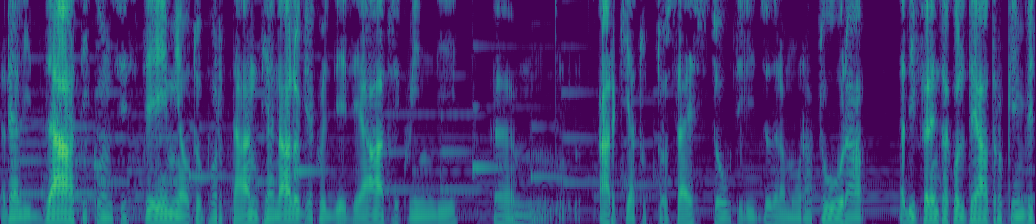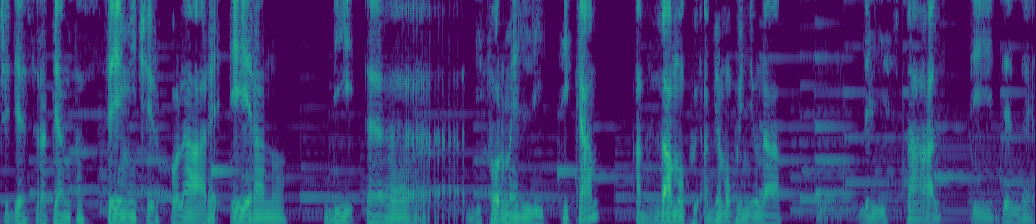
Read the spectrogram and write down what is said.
realizzati con sistemi autoportanti analoghi a quelli dei teatri, quindi ehm, archi a tutto sesto, utilizzo della muratura. La differenza col teatro che invece di essere a pianta semicircolare erano di, eh, di forma ellittica. Qui, abbiamo quindi una, degli spalti, delle,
